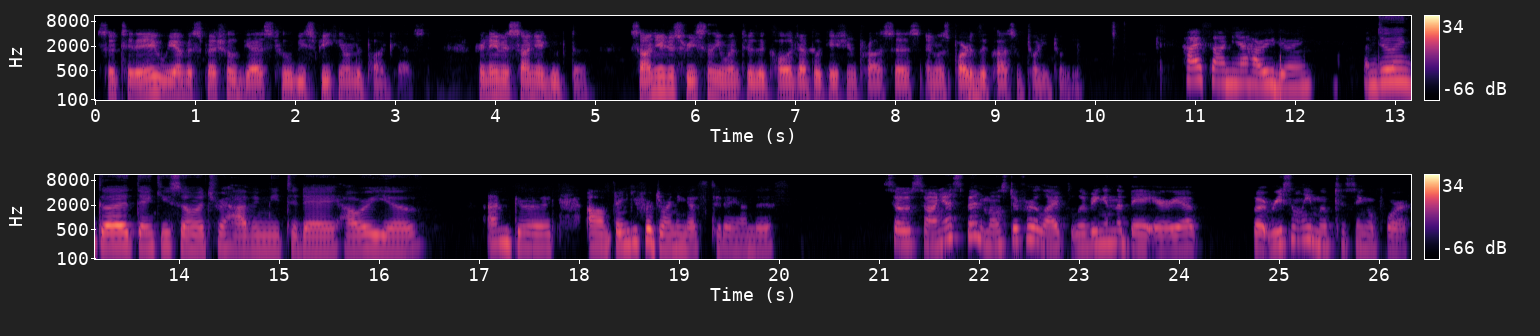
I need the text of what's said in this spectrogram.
So today we have a special guest who will be speaking on the podcast. Her name is Sanya Gupta. Sanya just recently went through the college application process and was part of the class of 2020. Hi, Sanya. How are you doing? I'm doing good. Thank you so much for having me today. How are you? I'm good. Um, thank you for joining us today on this. So, Sanya spent most of her life living in the Bay Area, but recently moved to Singapore.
